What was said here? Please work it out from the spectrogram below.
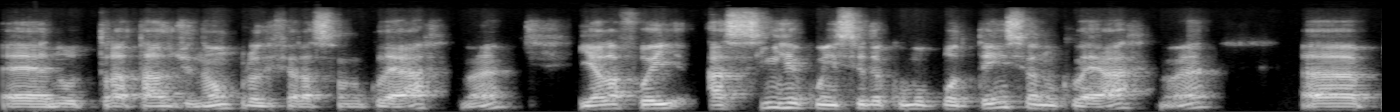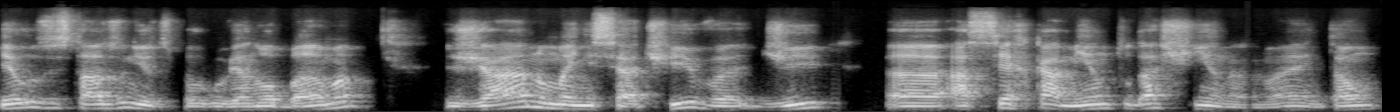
é, no Tratado de Não Proliferação Nuclear, né? e ela foi assim reconhecida como potência nuclear né? Uh, pelos Estados Unidos, pelo governo Obama, já numa iniciativa de uh, acercamento da China. Não é? Então,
